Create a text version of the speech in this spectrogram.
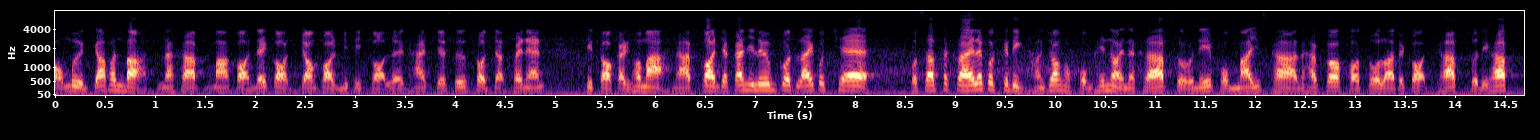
629,000 บาทนะครับมาก่อนได้ก่อนจองก่อนมีสิทธิ์ก่อนเลยนะฮะจะซื้อสดจากไฟแนนซ์ติดต่อกันเข้ามานะครับก่อนจากการอย่าลืมกดไลค์กดแชร์กด Subscribe และกดกระดิ่งทางช่องของผมให้หน่อยนะครับ ส่วนวันนี้ผมมายุสคานะครับ ก็ขอตัวลาไปก่อนครับ สวัสดีครับ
